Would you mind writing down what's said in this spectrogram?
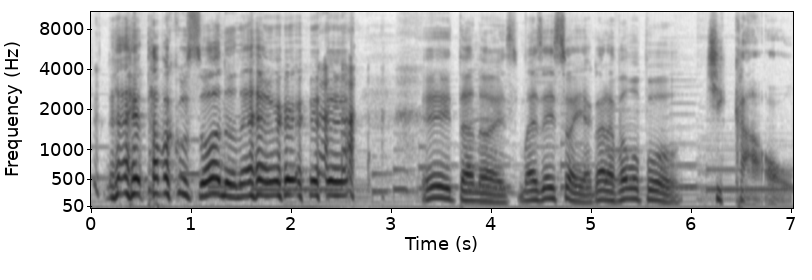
Eu tava com sono, né? Eita, nós. Mas é isso aí. Agora vamos pro Tikal.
